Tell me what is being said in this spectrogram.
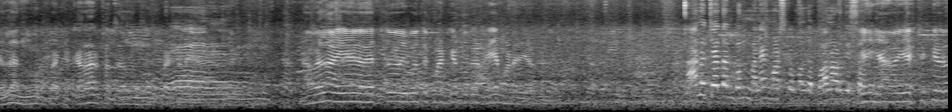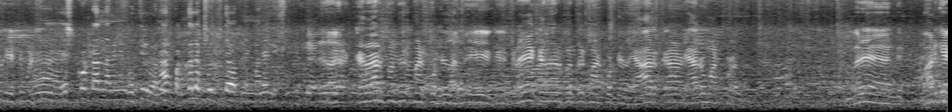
ಎಲ್ಲ ನೂರು ರೂಪಾಯಿ, ಕರಾರ ಪತ್ರ ಎಲ್ಲ ನೂರು ರೂಪಾಯಿ ನಾವೆಲ್ಲ ಹತ್ತು ಐವತ್ತಕ್ಕೆ ಮಾಡ್ಕೊಂಡ್ಬಿಟ್ರೆ ಏನು ಮಾಡೋದು ಹೇಳು? ನಾನು ಚೇತನ್ ಬಂದು ಮನೆಗೆ ಮಾಡಿಸ್ಕೊಂಡ್ಬಂದೆ ಭಾನುವಾರ ದಿವಸ. ಎಷ್ಟು ಕೇಳು ಎಷ್ಟು ಮಾಡಿ ಎಷ್ಟು ಕೊಟ್ಟ ಅಂತ ನನಗೆ ಗೊತ್ತಿಲ್ವ? ನಾನು ಪಕ್ಕದಲ್ಲೇ ಕೂತಿದ್ದೆ ಅವತ್ತು ನಿಮ್ಮ ಮನೇಲಿ. ಕರಾರ್ ಪತ್ರಕ್ಕೆ ಮಾಡಿಕೊಟ್ಟಿಲ್ಲ. ಈ ಕ್ರಯ ಕರಾರ್ ಪತ್ರಕ್ಕೆ ಮಾಡಿಕೊಟ್ಟಿಲ್ಲ. ಯಾರು ಕಾರಣ ಯಾರೂ ಮಾಡಿಕೊಡಲ್ಲ. ಬರೀ ಬಾಡಿಗೆ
